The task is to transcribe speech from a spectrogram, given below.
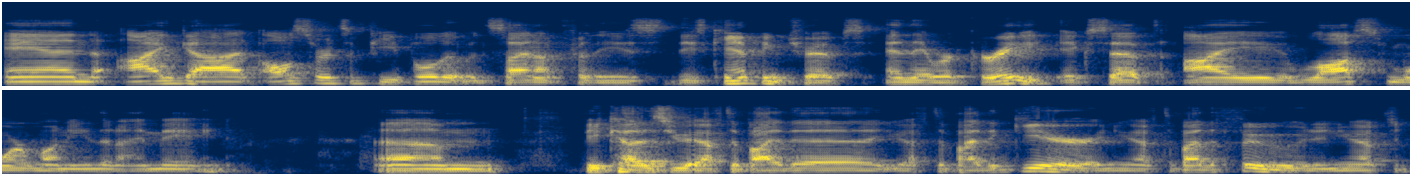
And I got all sorts of people that would sign up for these these camping trips, and they were great. Except I lost more money than I made, um, because you have to buy the you have to buy the gear, and you have to buy the food, and you have to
